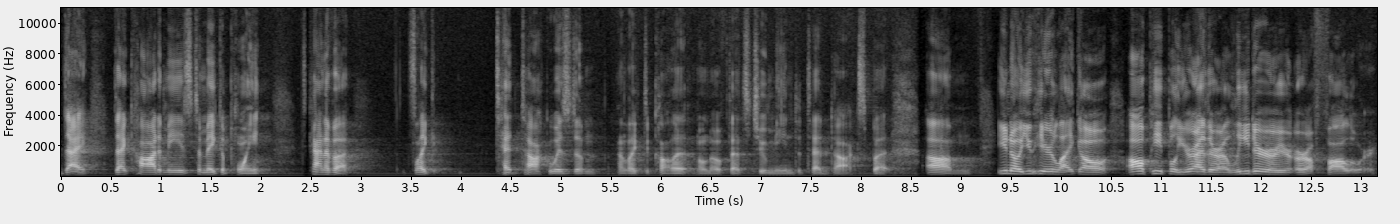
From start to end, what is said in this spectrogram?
di- dichotomies to make a point. It's kind of a it's like ted talk wisdom i like to call it i don't know if that's too mean to ted talks but um, you know you hear like oh all people you're either a leader or, or a follower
